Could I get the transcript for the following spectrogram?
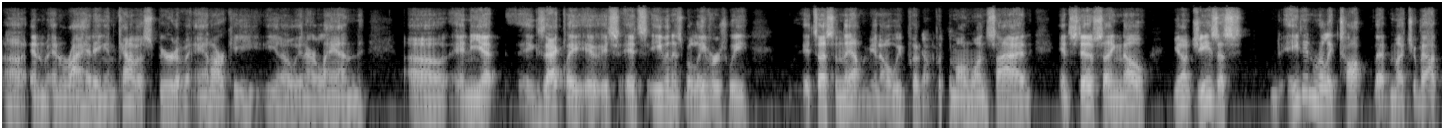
uh, and, and rioting and kind of a spirit of anarchy, you know, in our land. Uh, and yet exactly it, it's it's even as believers we it's us and them you know we put yeah. put them on one side instead of saying no you know jesus he didn't really talk that much about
